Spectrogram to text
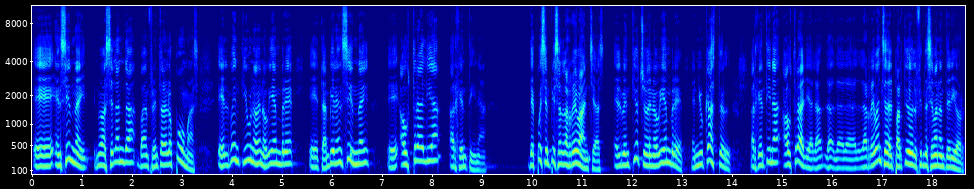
Eh, en Sydney, Nueva Zelanda va a enfrentar a los Pumas. El 21 de noviembre, eh, también en Sydney, eh, Australia, Argentina. Después empiezan las revanchas. El 28 de noviembre en Newcastle, Argentina, Australia, la, la- la- la- la revancha del partido del fin de semana anterior.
